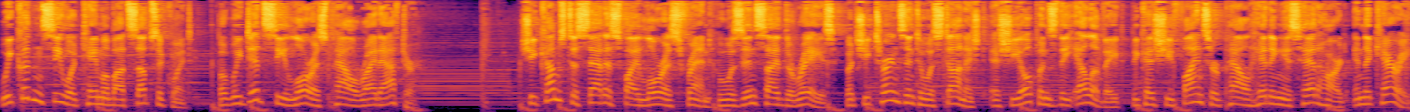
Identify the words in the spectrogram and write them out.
We couldn't see what came about subsequent, but we did see Laura's pal right after. She comes to satisfy Laura's friend who was inside the rays, but she turns into astonished as she opens the elevate because she finds her pal hitting his head hard in the carry.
